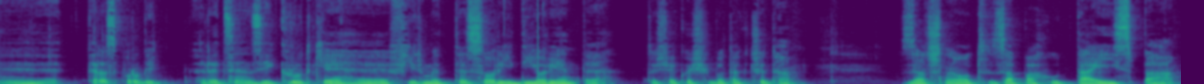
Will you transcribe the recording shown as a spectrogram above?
Yy, Teraz porobię recenzje krótkie yy, firmy Tesori di Oriente. To się jakoś chyba tak czyta. Zacznę od zapachu Thai Spa,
